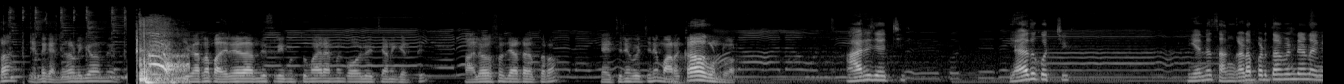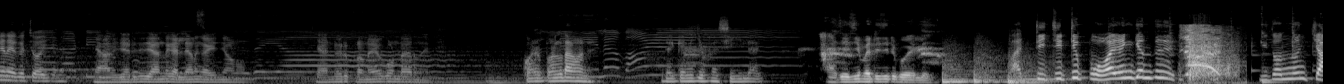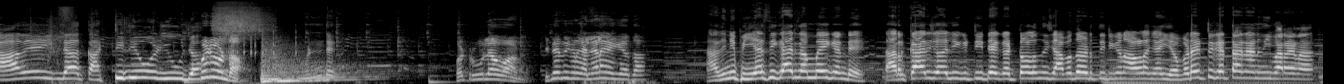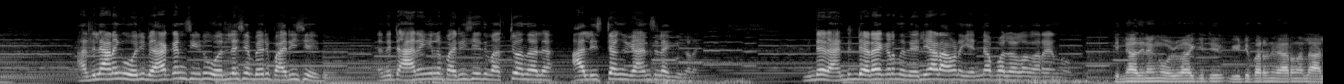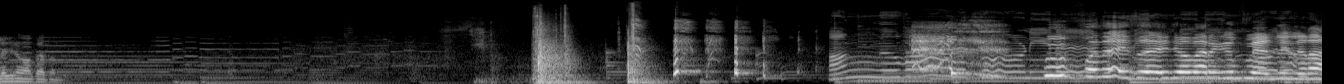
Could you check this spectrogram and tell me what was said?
ചേട്ടാ എന്നെ കല്യാണം വിളിക്കാൻ വന്നേ. ഈ പറഞ്ഞ പതിനേഴാം തീയതി ശ്രീ മുത്തുമാരമ്മൻ കോവിൽ വെച്ചാണ് കെട്ട്. തലേ ദിവസം ചേട്ടാ എത്ര ചേച്ചിനെ കൊച്ചിനെ മറക്കാതെ കൊണ്ടുപോകണം. ആര് ചേച്ചി? ഏത് കൊച്ചി? നീ എന്നെ സങ്കടപ്പെടുത്താൻ വേണ്ടിയാണ് എങ്ങനെയൊക്കെ ചോദിക്കുന്നത്. ഞാൻ വിചാരിച്ചു ചേട്ടന്റെ കല്യാണം കഴിഞ്ഞാണോ? ഞാൻ ഒരു പ്രണയമൊക്കെ ഉണ്ടായിരുന്നേ. കുഴപ്പമുണ്ടാവനെ ഇതൊക്കെ എനിക്കിപ്പോ ശീലായി. ആ ചേച്ചി പറ്റിച്ചിട്ട് പോയല്ലേ? പറ്റിച്ചിട്ട് പോയെങ്കെന്ത് ഇതൊന്നും ചാവേ ഇല്ല കട്ടിൽ ഒഴിയൂല. ഇപ്പോഴും ഉണ്ടോ ഉണ്ട് ട്രൂ ലവ് ആണ്. പിന്നെ നിങ്ങൾ കല്യാണം കഴിക്കാത്ത അതിന് പി എസ് സിക്കാർ സമ്മതിക്കണ്ടേ? സർക്കാർ ജോലി കിട്ടിയിട്ടേ കെട്ടോളെന്ന് ശബ്ദം എടുത്തിരിക്കണം അവളെ ഞാൻ എവിടെ ഇട്ട് കെട്ടാനാണ് നീ പറയണ? അതിലാണെങ്കിൽ ഒരു വേക്കൻസി ഇടും ഒരു ലക്ഷം പേര് പരീക്ഷ ചെയ്തു എന്നിട്ട് ആരെങ്കിലും പരീക്ഷ ചെയ്ത് ഫസ്റ്റ് വന്നാല ആ ലിസ്റ്റ് അങ്ങ് ക്യാൻസൽ ആക്കി കളയും. നിന്റെ രണ്ടിന്റെ ഇടയിൽ കിടന്ന് വലിയാടാവണം എന്നെ പോലെയുള്ള പറയണോ പിന്നെ അതിനങ്ങ് ഒഴിവാക്കിയിട്ട് വീട്ടിൽ പറഞ്ഞ് വേറെ നല്ല ആലോചന നോക്കാത്തുണ്ട് അങ്ങ് മുപ്പത് വയസ്സ് കഴിഞ്ഞോ പറയും പെണ്ണില്ലടാ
